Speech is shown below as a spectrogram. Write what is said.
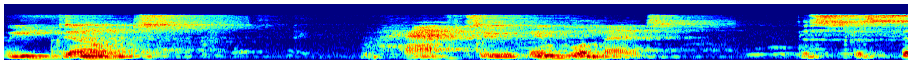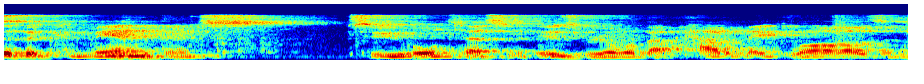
we don't have to implement the specific commandments to Old Testament Israel about how to make laws and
